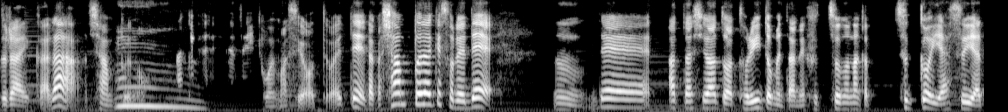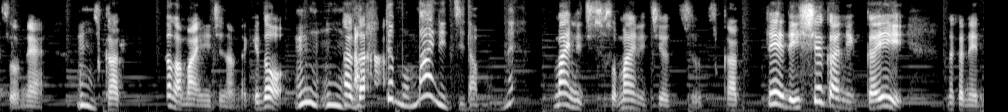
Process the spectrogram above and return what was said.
づらいからシャンプうーの。ん。いいと思いますよって言われてだからシャンプーだけそれでうん。で私はあとはトリートメントはね普通のなんかすっごい安いやつをねうん。使うのが毎日なんだけどうんうん。ただあでも毎日だもんね。毎日そうそう毎日やつを使ってで1週間に1回なんかねデ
